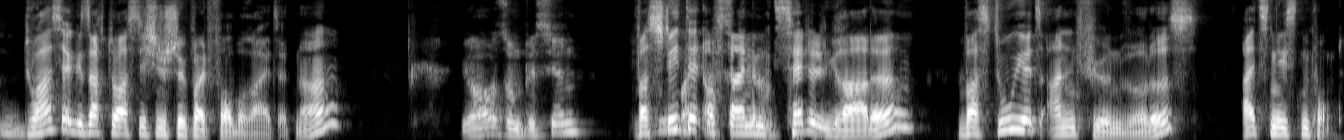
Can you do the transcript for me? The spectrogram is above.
du, hast ja gesagt, du hast dich ein Stück weit vorbereitet, ne? Ja, so ein bisschen. Was so steht denn auf deinem Zettel gerade, was du jetzt anführen würdest als nächsten Punkt?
